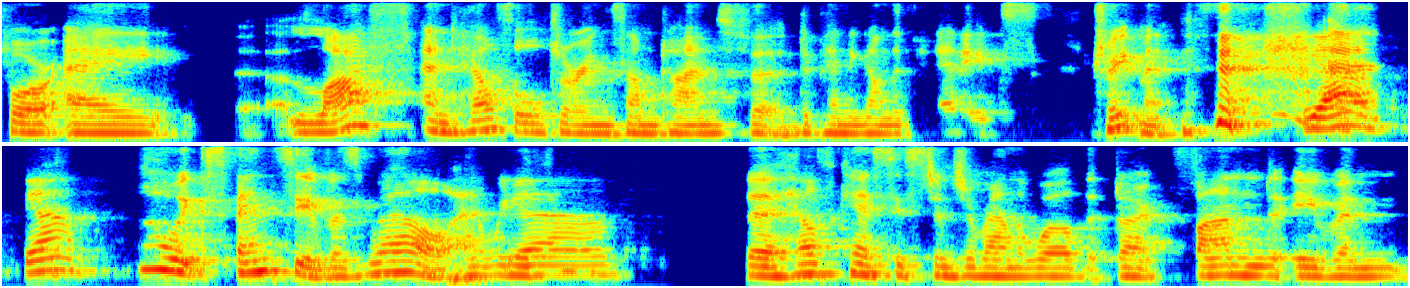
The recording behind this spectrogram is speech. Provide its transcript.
for a uh, life and health altering sometimes for depending on the genetics treatment. Yeah, yeah. So expensive as well. And we yeah. the healthcare systems around the world that don't fund even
